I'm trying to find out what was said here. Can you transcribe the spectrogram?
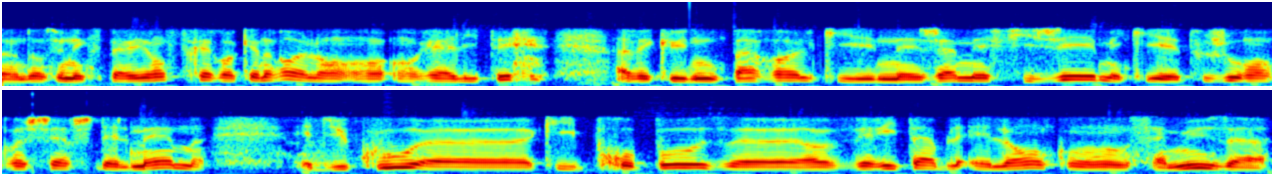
un dans une expérience très rock'n'roll en, en, en réalité, avec une parole qui n'est jamais figée, mais qui est toujours en recherche d'elle-même, et du coup euh, qui propose euh, un véritable élan qu'on s'amuse à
